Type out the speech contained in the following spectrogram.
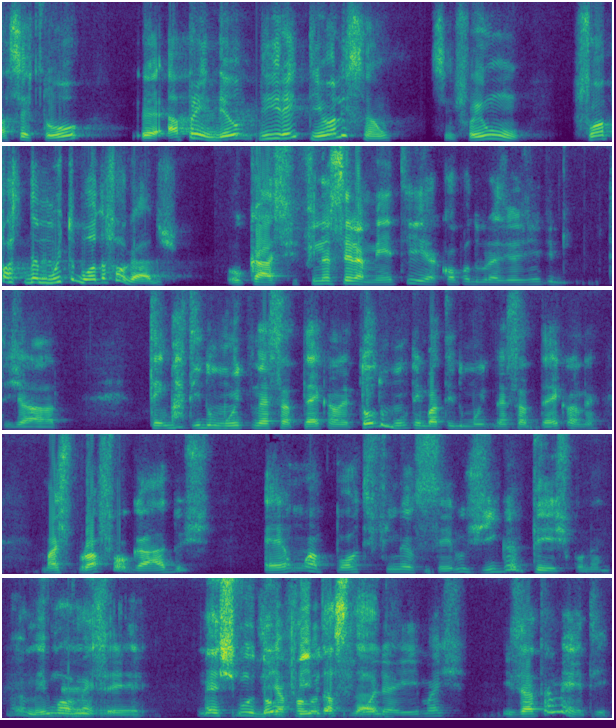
acertou é, aprendeu direitinho a lição. Assim, foi, um, foi uma partida muito boa do Afogados. O Cássio, financeiramente, a Copa do Brasil a gente já tem batido muito nessa tecla, né? Todo mundo tem batido muito nessa tecla, né? Mas pro Afogados é um aporte financeiro gigantesco, né? É mesmo, é, você, mas mudou já o PIB da, da cidade. aí, mas exatamente.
